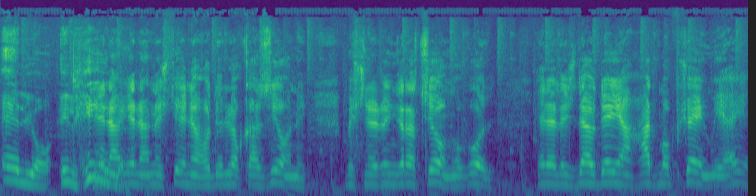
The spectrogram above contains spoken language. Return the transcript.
Elio, il-ħin. Jiena nixtieq neħu din l-okkażjoni Biex nirringrazzjom u koll, illa li ġdaw dejja ħadmu bxejn miħaj.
